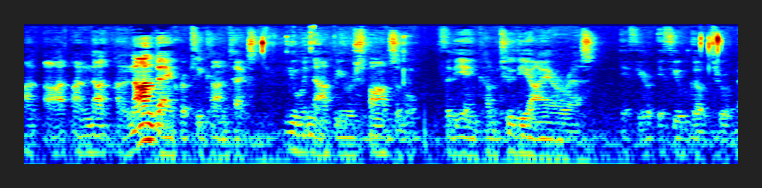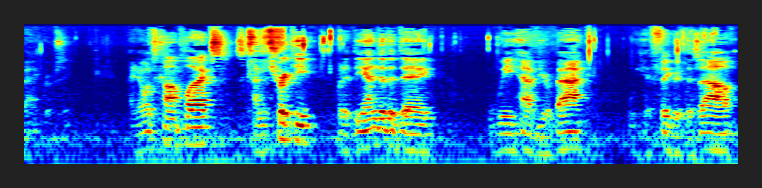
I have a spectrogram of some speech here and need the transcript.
on, on, on a non-bankruptcy context, you would not be responsible for the income to the IRS if, you're, if you go through a bankruptcy. I know it's complex, it's kind of tricky, but at the end of the day, we have your back. We have figured this out.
